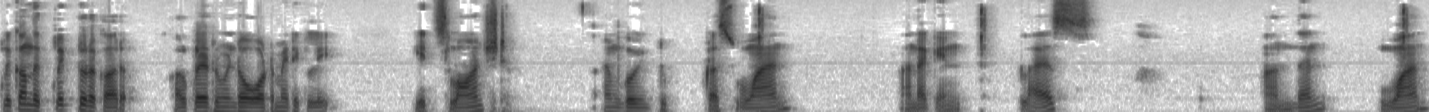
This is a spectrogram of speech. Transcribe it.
click on the click to record calculator window automatically it's launched. I'm going to press 1 and again plus and then 1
